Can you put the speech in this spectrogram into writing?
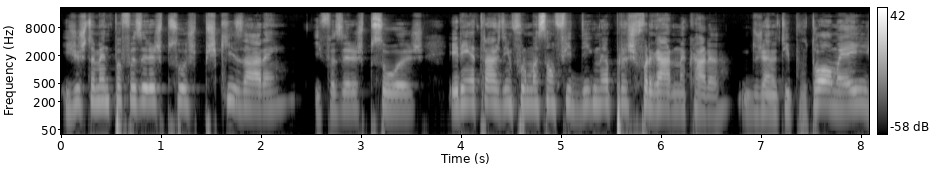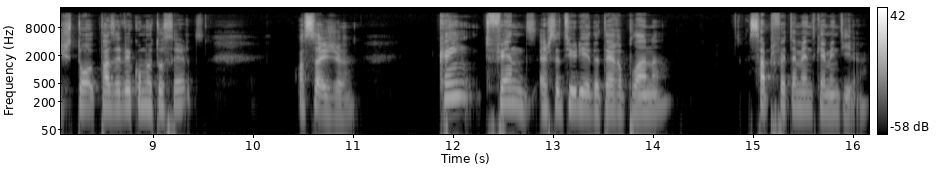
e justamente para fazer as pessoas pesquisarem e fazer as pessoas irem atrás de informação fidedigna para esfregar na cara do género tipo, toma, é isto, estás a ver como eu estou certo? Ou seja, quem defende esta teoria da Terra plana sabe perfeitamente que é mentira.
